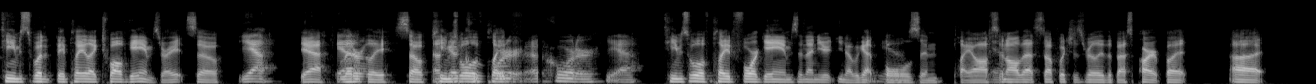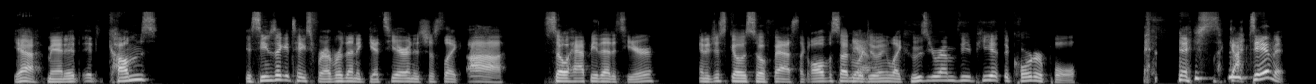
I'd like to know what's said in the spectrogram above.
Teams what they play like 12 games, right? So Yeah. yeah, Yeah. literally. So teams a will have played quarter, a quarter. Yeah. teams will have played four games and then you you know, we got Yeah. bowls and playoffs and all that stuff, which is really the best part. But uh yeah, man, it it comes it seems like it takes forever, then it gets here, and it's just like, ah, so happy that it's here. And it just goes so fast. Like all of a sudden, we're doing like, who's your MVP at the quarter pool? it's like, God damn it.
